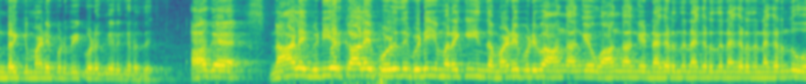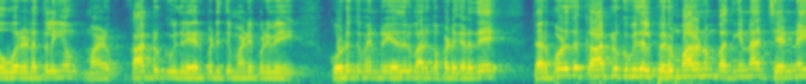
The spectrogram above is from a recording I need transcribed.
இன்றைக்கு மழைப்பொழிவை கொடுக்க இருக்கிறது. ஆக நாளை விடியற்காலை பொழுது விடியும் வரைக்கும் இந்த மழைப்பிடிவு ஆங்காங்கே ஆங்காங்கே நகர்ந்து நகர்ந்து நகர்ந்து நகர்ந்து ஒவ்வொரு இடத்துலையும் மழை காற்று குவிதல் ஏற்படுத்தி மழைப்பொழிவை கொடுக்கும் என்று எதிர்பார்க்கப்படுகிறது. தற்பொழுது காற்று குவிதல் பெரும்பாலும் பார்த்திங்கன்னா சென்னை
